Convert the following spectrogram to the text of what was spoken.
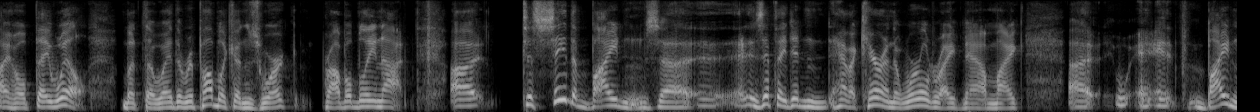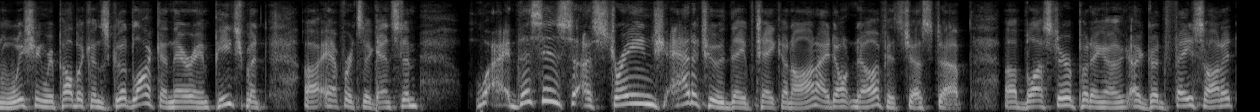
I hope they will. But the way the Republicans work, probably not. Uh, to see the Bidens uh, as if they didn't have a care in the world right now, Mike. Uh, Biden wishing Republicans good luck in their impeachment uh, efforts against him. This is a strange attitude they've taken on. I don't know if it's just a, a bluster, putting a, a, good face on it.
